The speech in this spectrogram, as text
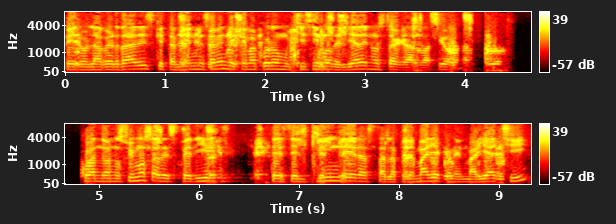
pero la verdad es que también, ¿saben de qué me acuerdo muchísimo? Del día de nuestra graduación. Cuando nos fuimos a despedir desde el kinder hasta la primaria con el mariachi,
